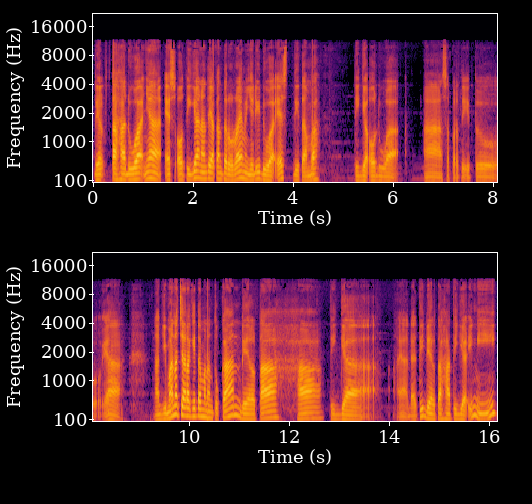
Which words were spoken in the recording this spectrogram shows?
delta H2-nya SO3 nanti akan terurai menjadi 2S ditambah 3O2. Ah, seperti itu ya. Nah, gimana cara kita menentukan delta H3? Ya, berarti delta H3 ini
